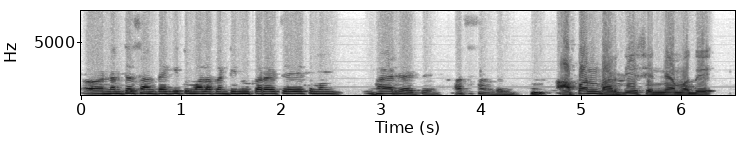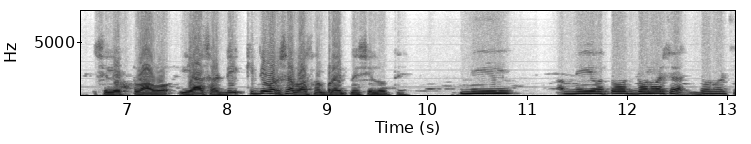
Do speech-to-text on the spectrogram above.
नंतर सांगता की तुम्हाला कंटिन्यू करायचंय तर मग बाहेर जायचंय. असं सांगतात. आपण भारतीय सैन्यामध्ये सिलेक्ट व्हावं यासाठी किती वर्षापासून प्रयत्नशील होते? मी मी होतो दोन वर्ष दोन वर्ष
